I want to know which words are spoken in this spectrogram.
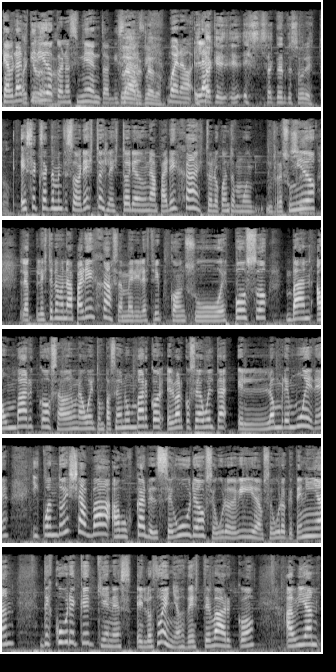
Que habrá que adquirido conocimiento, quizás. Claro, claro. Bueno, Está la- que es es exactamente sobre esto. Es exactamente sobre esto, es la historia de una pareja, esto lo cuento muy resumido, la, la historia de una pareja, o sea, Meryl Streep con su esposo, van a un barco, o sea, dan una vuelta, un paseo en un barco, el barco se da vuelta, el hombre muere, y cuando ella va a buscar el seguro, seguro de vida, un seguro que tenían, descubre que quienes, eh, los dueños de este barco, habían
